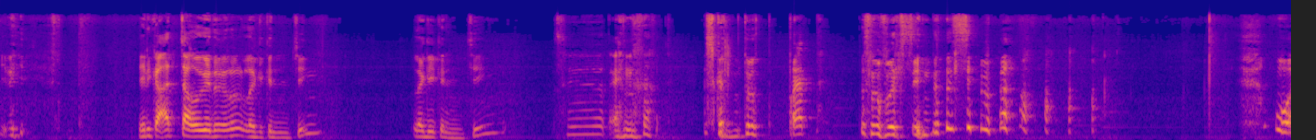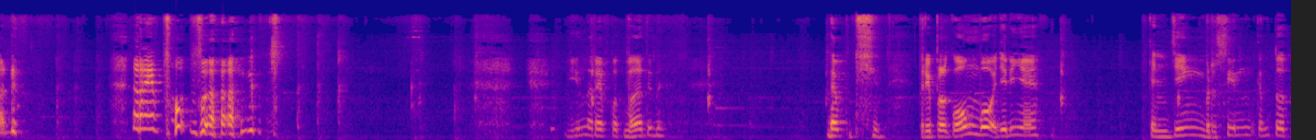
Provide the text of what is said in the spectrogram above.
jadi jadi kacau gitu. Lu lagi kencing lagi kencing set enak. Terus kentut pret. Terus lu bersihin terus. Waduh repot banget. Gila repot banget itu. Dapetin triple combo jadinya. Kencing bersin kentut.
